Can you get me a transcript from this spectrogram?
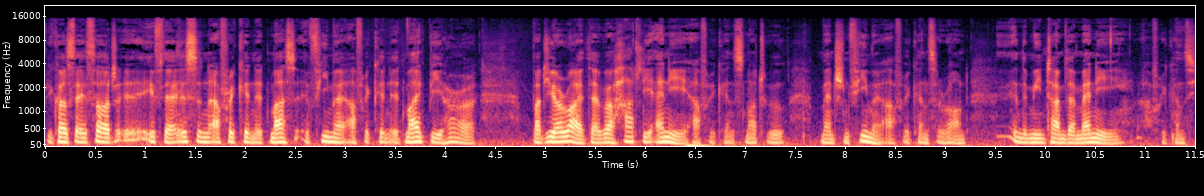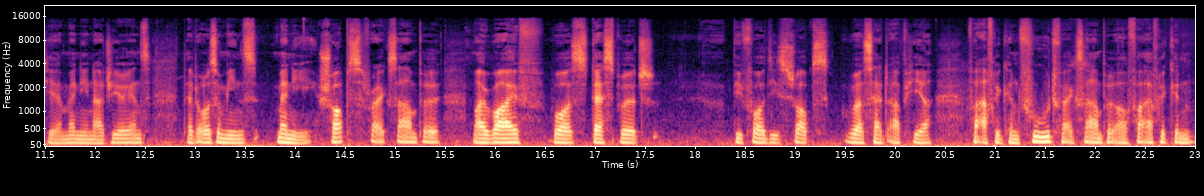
Because they thought uh, if there is an African, it must, a female African, it might be her But you're right, there were hardly any Africans, not to mention female Africans around. In the meantime, there are many Africans here, many Nigerians. That also means many shops, for example. My wife was desperate before these shops were set up here for African food, for example, or for African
